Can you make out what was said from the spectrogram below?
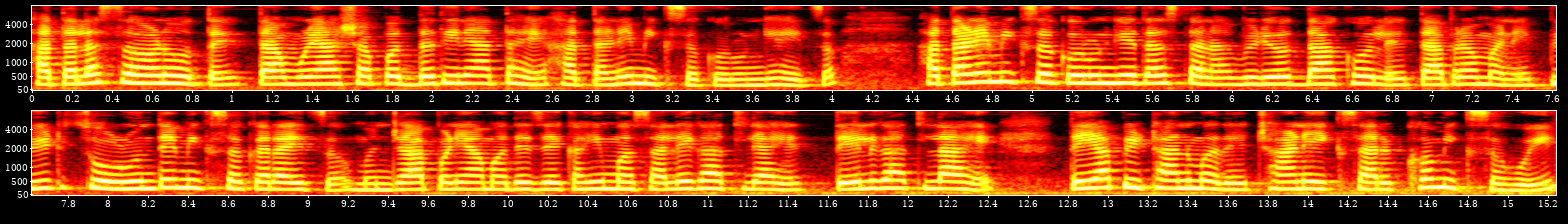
हाताला सहन होतं आहे त्यामुळे अशा पद्धतीने आता हे हाताने मिक्स करून घ्यायचं. हाताने मिक्स करून घेत असताना व्हिडिओत दाखवले त्याप्रमाणे पीठ चोळून ते मिक्स करायचं. म्हणजे आपण यामध्ये जे काही मसाले घातले आहेत तेल घातलं आहे ते या पिठांमध्ये छान एकसारखं मिक्स होईल.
